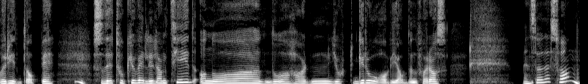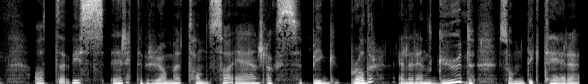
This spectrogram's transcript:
og rydde opp i. Så det tok jo veldig lang tid, og nå, nå har den gjort grovjobben for oss. Men så er det sånn at hvis retteprogrammet Tansa er en slags Big Brother, eller en gud som dikterer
